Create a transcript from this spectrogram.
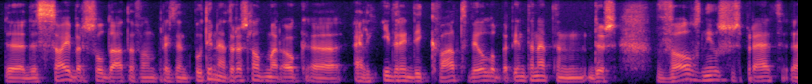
de, de cybersoldaten van president Poetin uit Rusland, maar ook uh, eigenlijk iedereen die kwaad wil op het internet en dus vals nieuws verspreidt. Uh,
